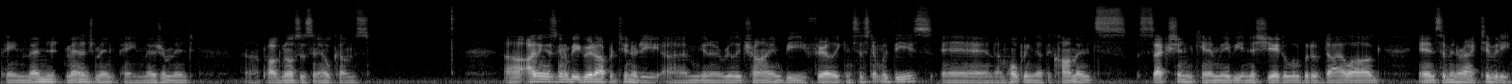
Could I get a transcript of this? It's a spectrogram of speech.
pain man- management, pain measurement, prognosis, and outcomes. Uh, I think it's going to be a great opportunity. I'm going to really try and be fairly consistent with these, and I'm hoping that the comments section can maybe initiate a little bit of dialogue and some interactivity.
